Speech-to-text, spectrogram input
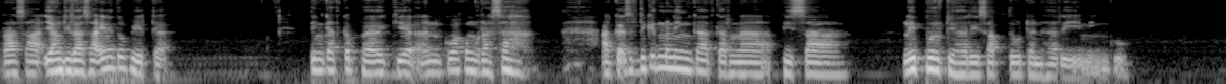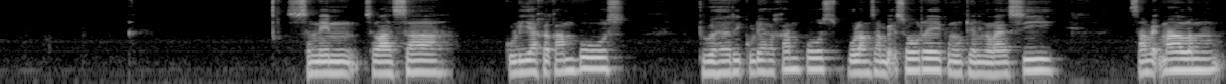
rasa yang dirasain itu beda. Tingkat kebahagiaanku aku ngerasa agak sedikit meningkat karena bisa libur di hari Sabtu dan hari Minggu. Senin, Selasa kuliah ke kampus, 2 hari kuliah ke kampus, pulang sampai sore, kemudian ngelesi sampai malam.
